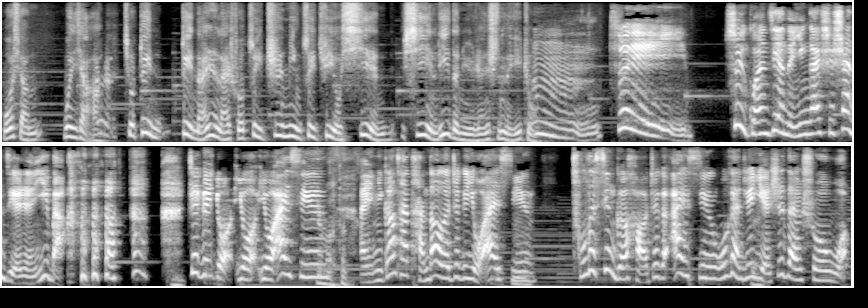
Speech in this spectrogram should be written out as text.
我想问一下啊，就对对男人来说最致命、最具有吸引吸引力的女人是哪一种？嗯，最。最关键的应该是善解人意吧，这个有有有爱心，哎，你刚才谈到了这个有爱心，除了性格好，这个爱心我感觉也是在说我，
